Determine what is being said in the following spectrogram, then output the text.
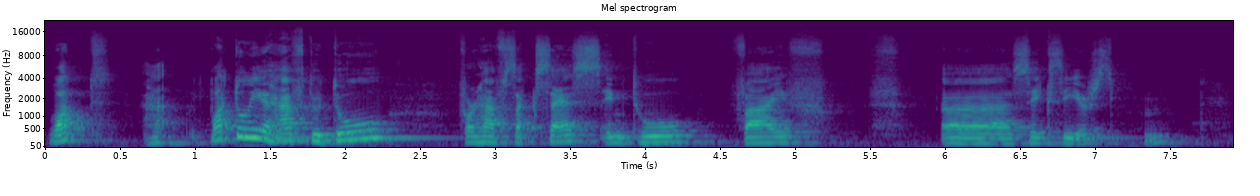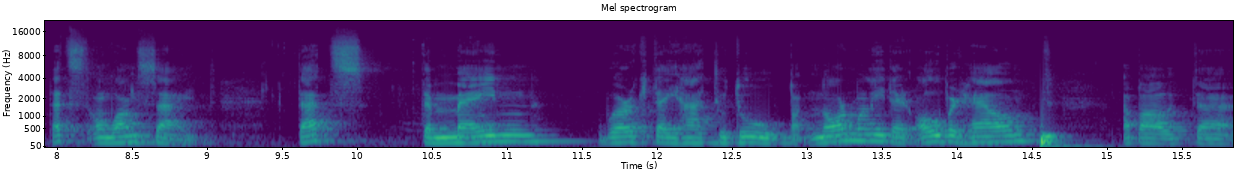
What what do you have to do for have success in two, five, uh, six years? Hmm? That's on one side. That's the main work they had to do. But normally they're overwhelmed about uh,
